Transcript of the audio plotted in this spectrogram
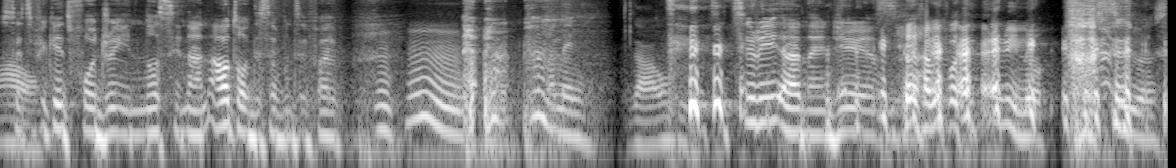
wow. certificate forgery in nursing, and out of the 75, mm -hmm. how many? 43 are Nigerians. I mean, 43, no. Serious.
